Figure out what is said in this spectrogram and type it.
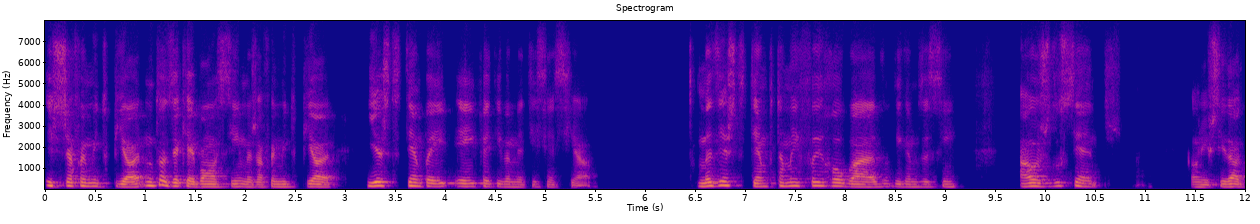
isto já foi muito pior. Não estou a dizer que é bom assim, mas já foi muito pior. E este tempo é, é efetivamente essencial. Mas este tempo também foi roubado, digamos assim, aos docentes. A universidade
